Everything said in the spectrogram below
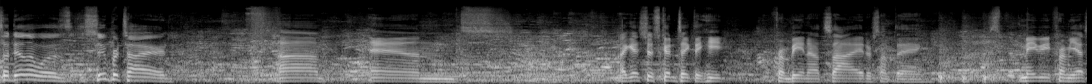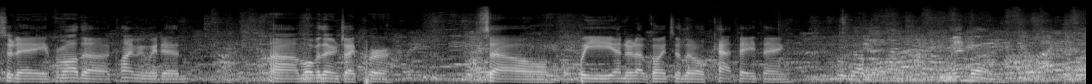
So Dylan was super tired, um, and I guess just couldn't take the heat from being outside or something. Maybe from yesterday, from all the climbing we did um, over there in Jaipur. So we ended up going to a little cafe thing. Man bun.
